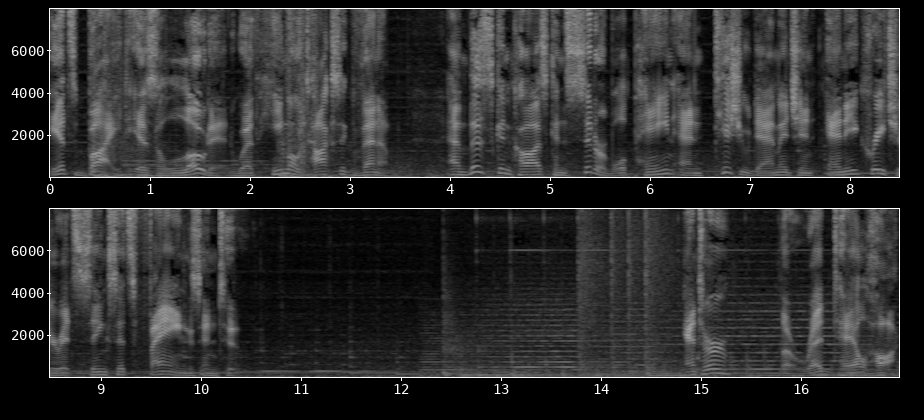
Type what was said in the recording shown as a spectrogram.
Its bite is loaded with hemotoxic venom, and this can cause considerable pain and tissue damage in any creature it sinks its fangs into. Enter the red-tailed hawk.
